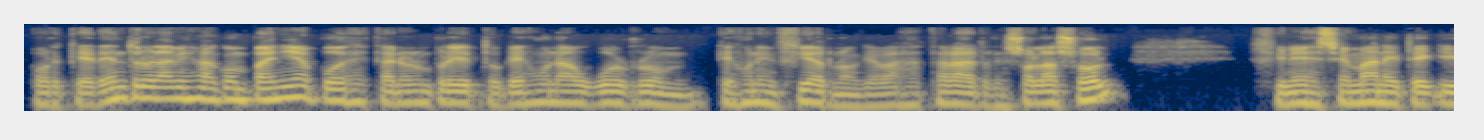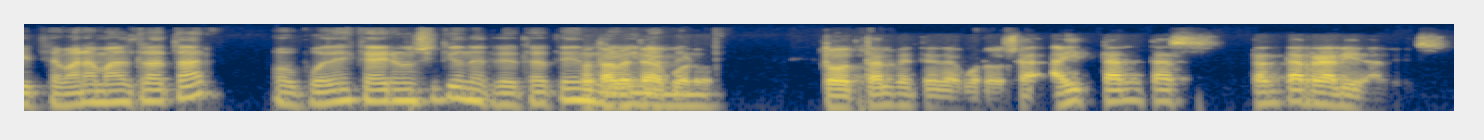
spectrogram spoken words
Porque dentro de la misma compañía puedes estar en un proyecto que es una war room, que es un infierno, que vas a estar de sol a sol, fines de semana y te, y te van a maltratar, o puedes caer en un sitio donde te traten Totalmente de acuerdo. Totalmente de acuerdo. O sea, hay tantas, tantas realidades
